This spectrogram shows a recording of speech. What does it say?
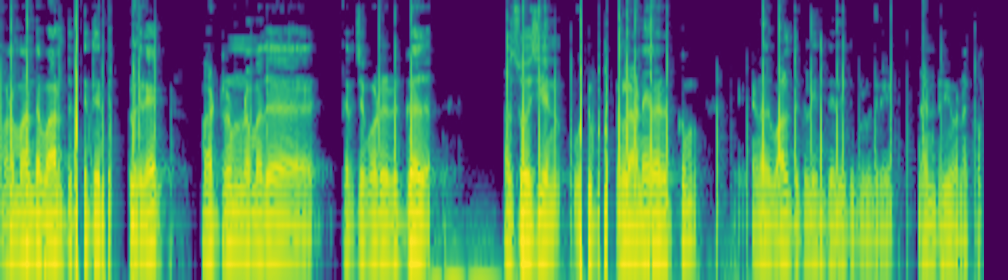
மனமார்ந்த வாழ்த்துக்களை தெரிவித்துக் கொள்கிறேன். மற்றும் நமது திருச்செங்கோடு இருக்க அசோசியேஷன் உறுப்பினர்கள் அனைவருக்கும் எனது வாழ்த்துக்களையும் தெரிவித்துக் கொள்கிறேன். நன்றி வணக்கம்.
